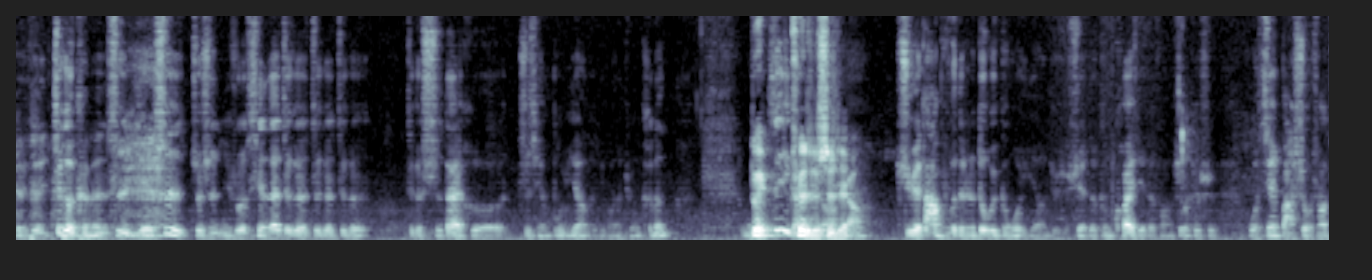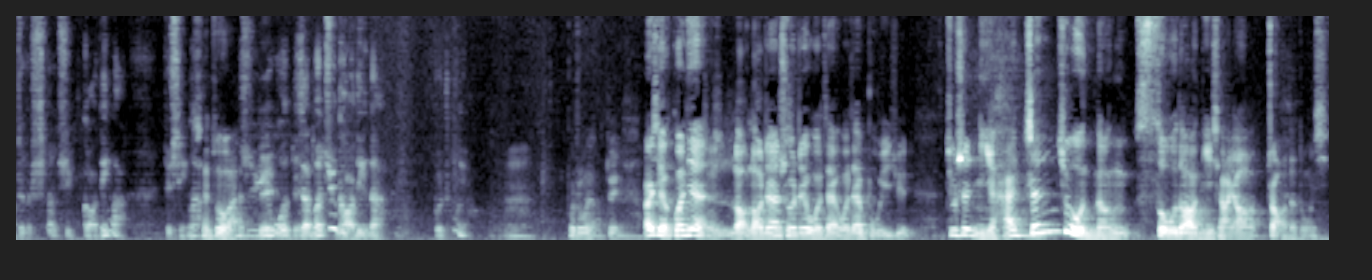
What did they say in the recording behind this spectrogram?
对，所以这个可能是也是就是你说现在这个这个这个这个时代和之前不一样的地方，就可能我对，自己感确实是这样。绝大部分的人都会跟我一样，就是选择更快捷的方式，就是我先把手上这个事儿去搞定了就行了。先做完，至于我怎么去搞定的，不重要。嗯，不重要。对嗯，而且关键老老詹说这，我再我再补一句，就是你还真就能搜到你想要找的东西。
